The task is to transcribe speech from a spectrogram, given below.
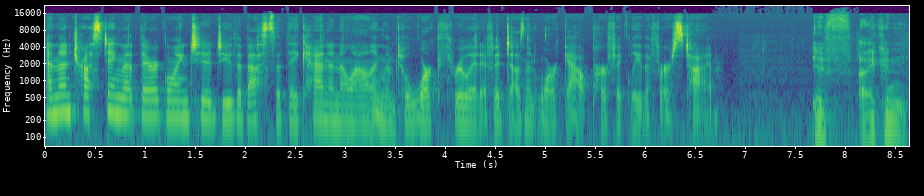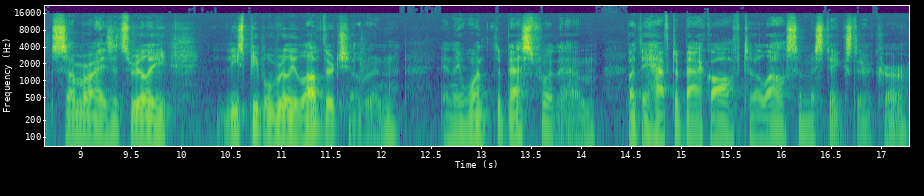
and then trusting that they're going to do the best that they can and allowing them to work through it if it doesn't work out perfectly the first time. If I can summarize, it's really these people really love their children and they want the best for them, but they have to back off to allow some mistakes to occur.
